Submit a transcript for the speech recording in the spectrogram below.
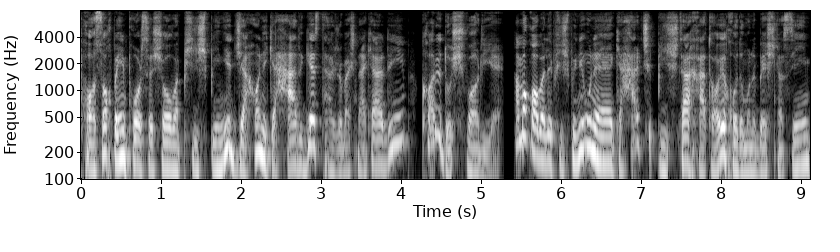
پاسخ به این پرسش و پیش بینی جهانی که هرگز تجربهش نکردیم کار دشواریه. اما قابل پیش بینی اونه که هرچه بیشتر خطاهای خودمون رو بشناسیم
